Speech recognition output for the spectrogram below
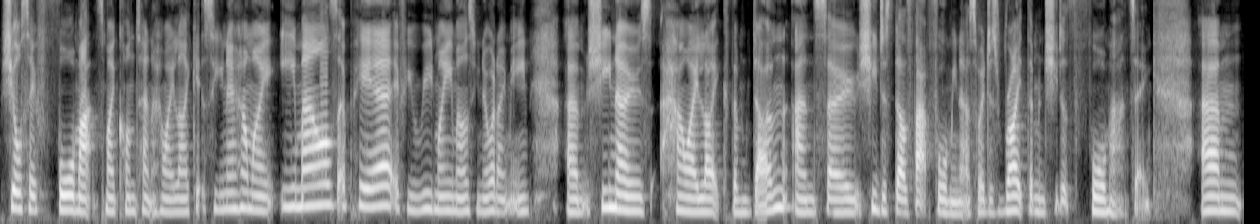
She also formats my content how I like it. So you know how my emails appear. If you read my emails, you know what I mean. Um, she knows how I like them done, and so she just does that for me now. So I just write them, and she does the formatting. Um,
